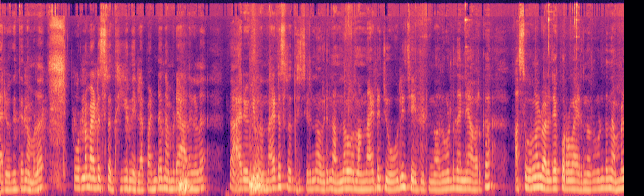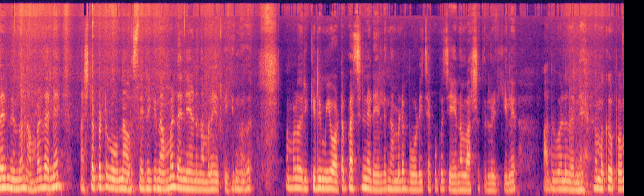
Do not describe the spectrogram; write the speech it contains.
ആരോഗ്യത്തെ നമ്മൾ പൂർണമായിട്ട് ശ്രദ്ധിക്കുന്നില്ല. പണ്ട് നമ്മുടെ ആളുകൾ ആരോഗ്യം നന്നായിട്ട് ശ്രദ്ധിച്ചിരുന്നു അവർ നന്ന നന്നായിട്ട് ജോലി ചെയ്തിരുന്നു. അതുകൊണ്ട് തന്നെ അവർക്ക് അസുഖങ്ങൾ വളരെ കുറവായിരുന്നു. അതുകൊണ്ട് നമ്മളിൽ നിന്ന് നമ്മൾ തന്നെ നഷ്ടപ്പെട്ടു പോകുന്ന അവസ്ഥയിലേക്ക് നമ്മൾ തന്നെയാണ് നമ്മളെ എത്തിക്കുന്നത്. നമ്മൾ ഒരിക്കലും ഈ ഓട്ടപ്പാച്ചിലിനിടയിൽ നമ്മുടെ ബോഡി ചെക്കപ്പ് ചെയ്യണം വർഷത്തിലൊരിക്കൽ അതുപോലെ തന്നെ നമുക്ക് ഇപ്പം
